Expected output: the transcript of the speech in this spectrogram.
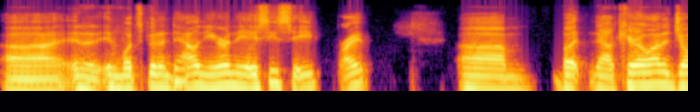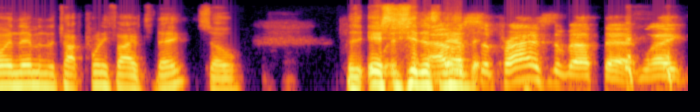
Uh, in, in what's been a down year in the ACC, right? Um, but now Carolina joined them in the top twenty-five today, so the ACC doesn't I have. was surprised about that. Like,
